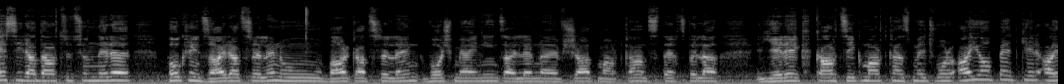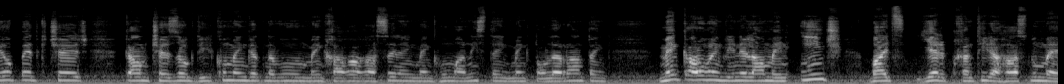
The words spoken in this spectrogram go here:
այս իրադարձությունները փոքրին զայրացրել են ու բարկացրել են ոչ միայն ինձ, այլև նաև շատ մարդկանց ստեղծվել է երեք կարծիք մարդկանց մեջ, որ այո պետք էր, այո պետք չէր, կամ չեզոք դիրքում են գտնվում, մենք խաղաղասեր ենք, մենք հումանիստ ենք, մենք տոլերանտ ենք։ Մենք կարող ենք լինել ամեն ինչ, բայց երբ խնդիրը հասնում է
